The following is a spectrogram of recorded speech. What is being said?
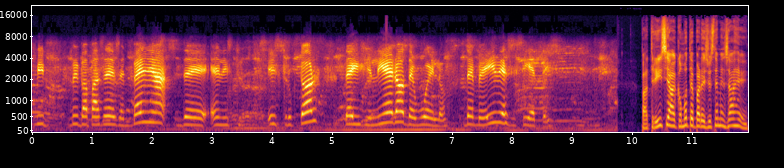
mi, papá se desempeña de instructor de ingeniero de vuelo de MI 17. Patricia, ¿cómo te pareció este mensaje?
